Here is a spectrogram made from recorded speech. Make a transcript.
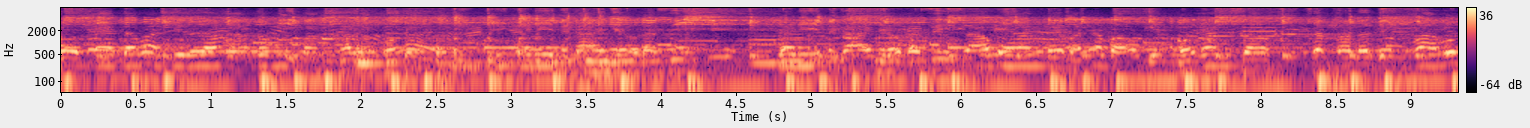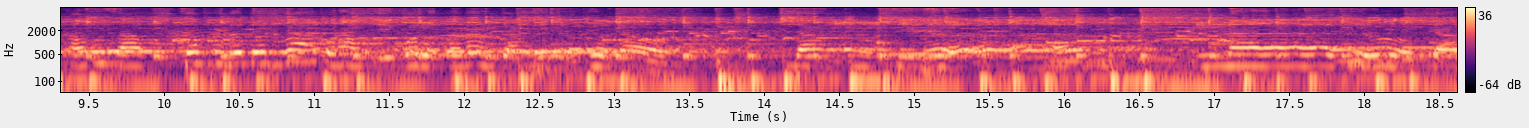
ลดแม่แต่ว่ากินแล้วอาจต้องมีบังพลังก็ได้ที่จะดีไม่ขายเดี๋ยวละสี่ปีจะดีไม่ขายเดี๋ยวละสี่สาวไม่หันไม่เหมือนเบาเก็บหัวยังสาวสำนักจนว่าวุ่นเอาสาวสำนักจนว่าวุ่นเอาอีกคนละนั่งจังที่เธอเที่ยวเจ้าจังที่เธอเนื้อคิวเจ้า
